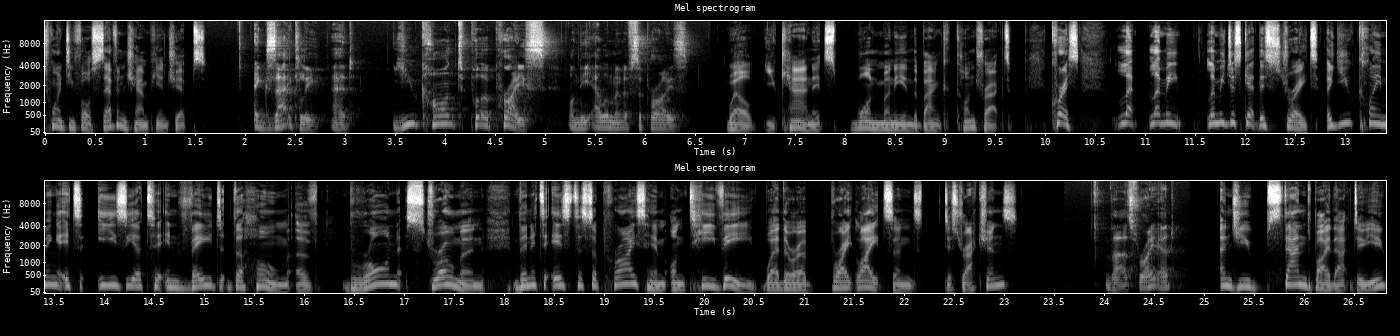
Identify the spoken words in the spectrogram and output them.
24 7 championships? Exactly, Ed. You can't put a price on the element of surprise. Well, you can. It's one money in the bank contract. Chris, let, let me let me just get this straight. Are you claiming it's easier to invade the home of Braun Strowman than it is to surprise him on TV where there are bright lights and distractions? That's right, Ed. And you stand by that, do you?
